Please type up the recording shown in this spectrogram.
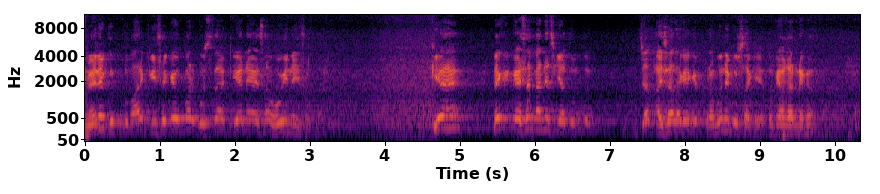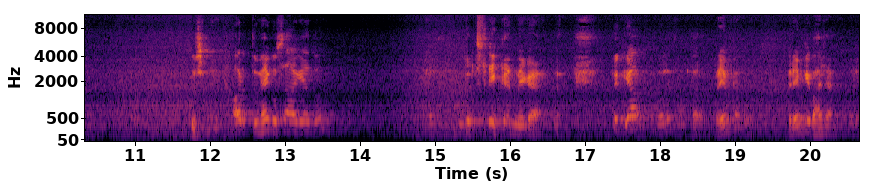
मैंने तुम्हारे किसी के ऊपर गुस्सा किया नहीं, ऐसा हो ही नहीं सकता। किया है? लेकिन कैसे मैनेज किया तुम तो? जब ऐसा लगे कि प्रभु ने गुस्सा किया तो क्या करने का? कुछ नहीं। और तुम्हें गुस्सा आ गया तो? कुछ नहीं करने का। तो क्या? बोलो तो प्रेम का बोलो। प्रेम की भाषा बोलो।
